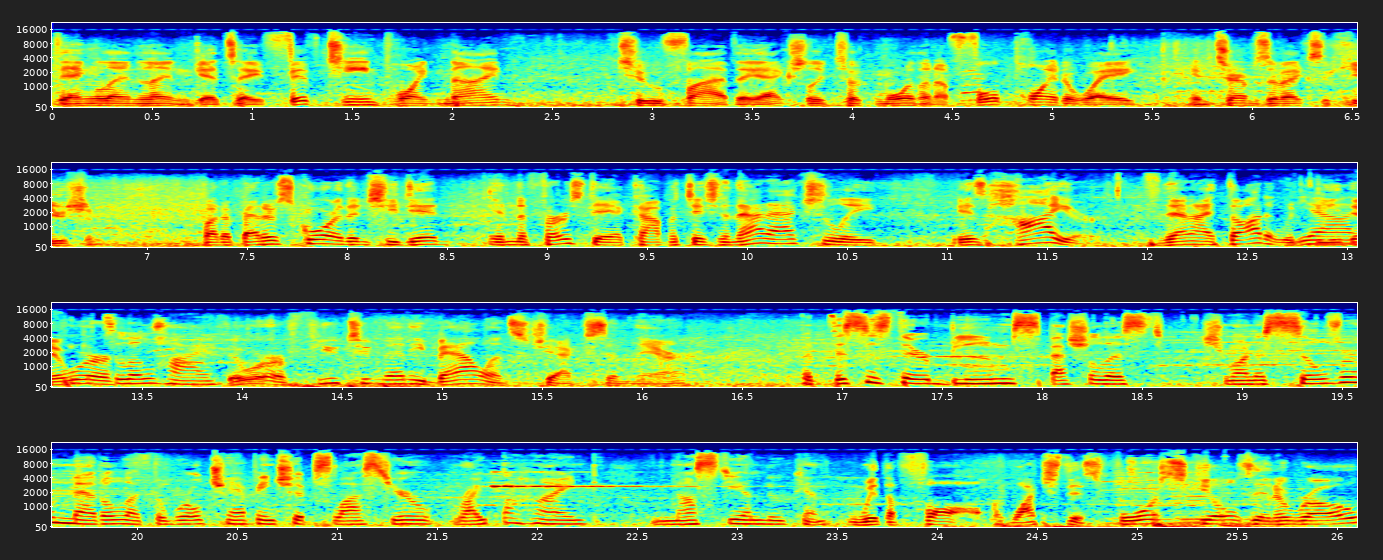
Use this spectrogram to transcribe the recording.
Deng Linlin gets a 15.925. They actually took more than a full point away in terms of execution. But a better score than she did in the first day of competition. That actually is higher than I thought it would yeah, be. There I think were it's a little high. There were a few too many balance checks in there. But this is their beam specialist. She won a silver medal at the World Championships last year, right behind Nastia Liukin. With a fall. Watch this. Four skills in a row.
